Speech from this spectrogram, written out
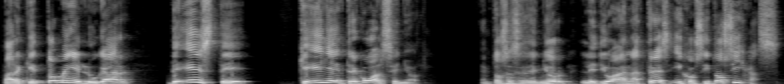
para que tomen el lugar de este que ella entregó al Señor. Entonces el Señor le dio a Ana tres hijos y dos hijas.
